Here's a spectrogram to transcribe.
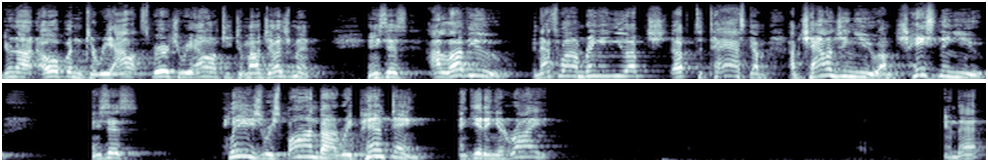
you're not open to reality, spiritual reality, to my judgment. And he says, I love you. And that's why I'm bringing you up, up to task. I'm, I'm challenging you. I'm chastening you. And he says, please respond by repenting and getting it right. And that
